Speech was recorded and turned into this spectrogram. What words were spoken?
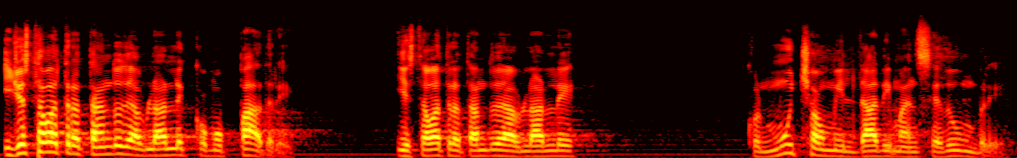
Y yo estaba tratando de hablarle como padre. Y estaba tratando de hablarle con mucha humildad y mansedumbre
